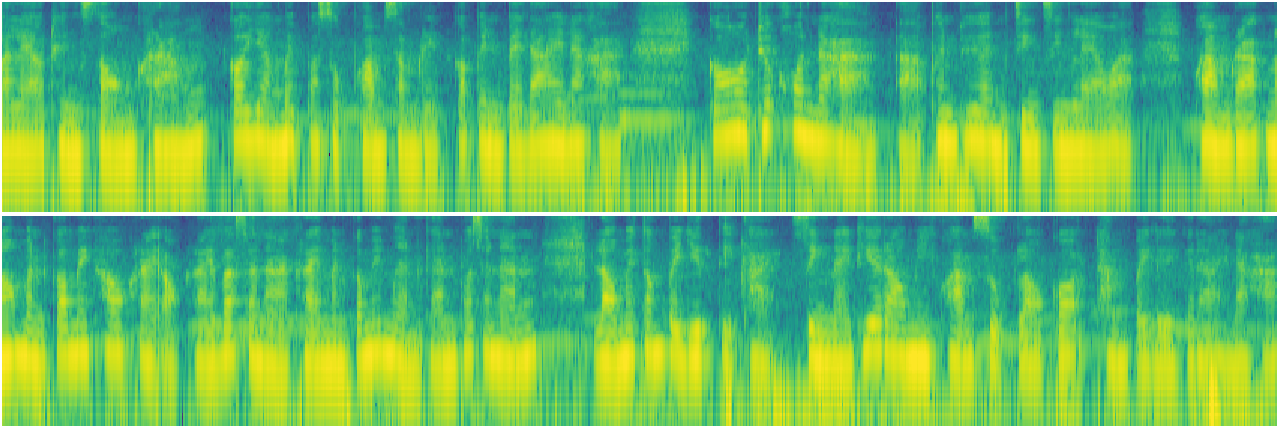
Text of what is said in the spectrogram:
มาแล้วถึงสองครั้ง ก็ยังไม่ประสบความสำเร็จก็เป็นไปได้นะคะ ก็ทุกคนนะคะะเพื่อนๆจริง ๆ แล้วอะความรักเนาะมันก็ไม่เข้าใครออกใครวาสนาใครมันก็ไม่เหมือนกัน เพราะฉะนั้นเราไม่ต้องไปยึดติดค่ะ สิ่งไหนที่เรามีความสุขเราก็ทำไปเลยก็ได้นะคะ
